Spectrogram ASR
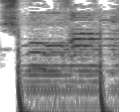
树啊。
